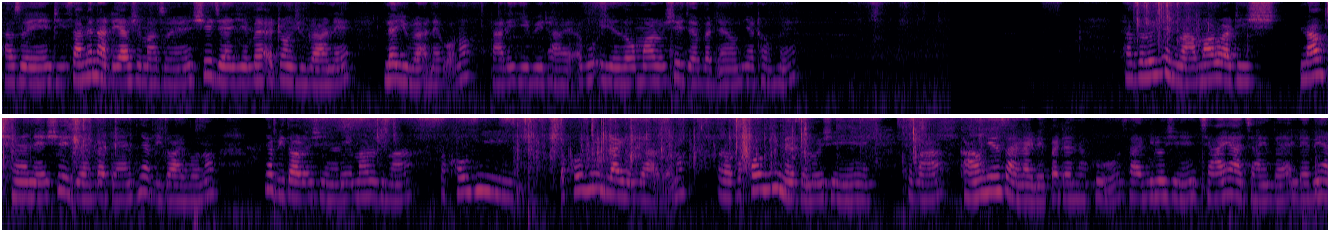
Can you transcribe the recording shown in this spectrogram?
ဒါဆိုရင်ဒီစာမျက်နှာတရားရှိမှာဆိုရင်ရှေ့ကျန်းရင်ဘက်အတွန့်ယူတာနဲ့လက်ယူတာနဲ့ပေါ့နော်ဒါလေးရေးပေးထားတယ်အခုအရင်ဆုံးအမားတို့ရှေ့ကျန်းဘက်တန်ကိုညှက်ထုတ်မယ်ဒါဆိုလို့ရှိရင်ဒီမှာအမားတို့ကဒီနောက်ချမ်းနဲ့ရှေ့ကျန်းဘက်တန်ညှက်ပြီးသွားပြီပေါ့နော် ညှက်ပြီးသွားလို့ရှိရင်လေအမားတို့ဒီမှာပခုံးညှိပခုံးညှိလိုက်လို့ရတယ်ပေါ့နော်အဲ့တော့ပခုံးညှိမယ်ဆိုလို့ရှိရင်ဒီမှာခေါင်းချင်းဆိုင်လိုက်တဲ့ပတ်တန်တစ်ခုကိုဆိုင်ပြီးလို့ရှိရင်ဂျိုင်းရဂျိုင်းဘက်လေဘင်းရ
